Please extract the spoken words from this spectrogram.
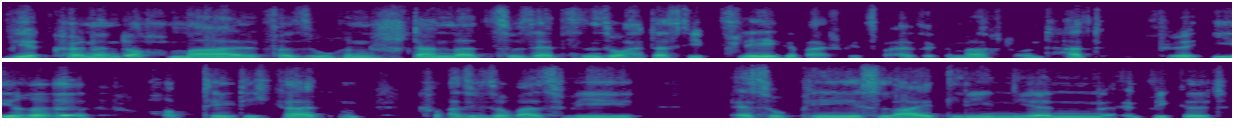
wir können doch mal versuchen, Standards zu setzen. So hat das die Pflege beispielsweise gemacht und hat für ihre Haupttätigkeiten quasi sowas wie SOPs, Leitlinien entwickelt,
